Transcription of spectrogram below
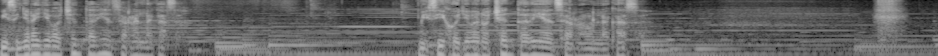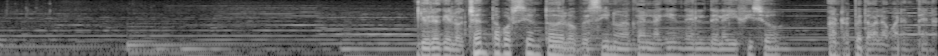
Mi señora lleva 80 días encerrada en la casa. Mis hijos llevan 80 días encerrados en la casa. Yo creo que el 80% de los vecinos acá en la, del, del edificio han respetado la cuarentena.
